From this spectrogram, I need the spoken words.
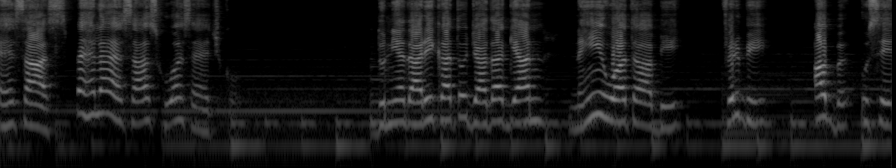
एहसास, पहला एहसास हुआ सहज को। दुनियादारी का तो ज़्यादा ज्ञान नहीं हुआ था अभी, फिर भी अब उसे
